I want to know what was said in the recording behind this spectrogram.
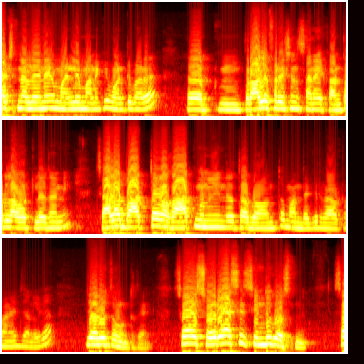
లక్షణాలు అనేవి మళ్ళీ మనకి ఒంటి మీద ప్రాలిఫరేషన్స్ అనేవి కంట్రోల్ అవ్వట్లేదని చాలా బాధతో ఒక ఆత్మనిందత భావంతో మన దగ్గర రావడం అనేది జనరల్గా జరుగుతూ ఉంటుంది సో ఈ సోరియాసిస్ ఎందుకు వస్తుంది? So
